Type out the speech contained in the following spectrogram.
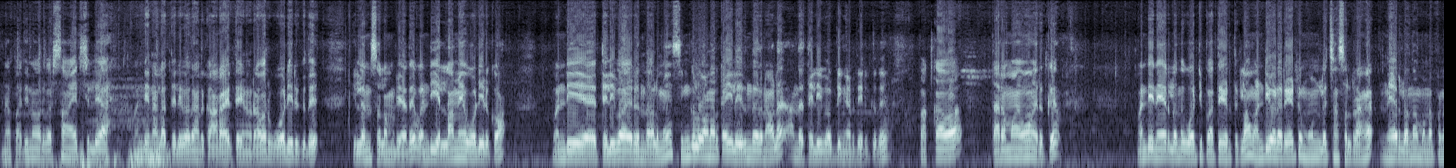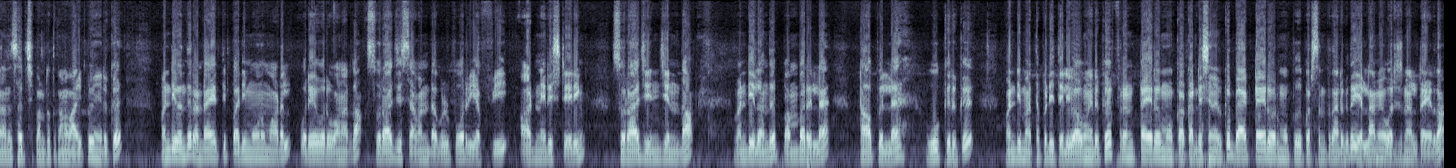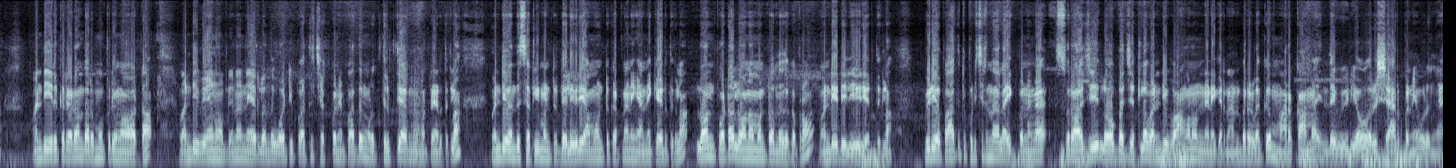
ஏன்னா பதினோரு வருஷம் ஆயிடுச்சு இல்லையா? வண்டி நல்லா தெளிவாக தான் இருக்குது ஆறாயிரத்தி ஐநூறு ஹவர் ஓடி இருக்குது. இல்லைன்னு சொல்ல முடியாது. வண்டி எல்லாமே ஓடி இருக்கும். வண்டி தெளிவாக இருந்தாலுமே சிங்கிள் ஓனர் கையில் இருந்ததுனால அந்த தெளிவு அப்படிங்கிறது இருக்குது. பக்காவாக தரமாகவும் இருக்குது வண்டி நேரில் வந்து ஓட்டி பார்த்தே எடுத்துக்கலாம். வண்டியோட ரேட்டு மூணு லட்சம் சொல்கிறாங்க நேரில் வந்து முன்னப்பின் அனுசரித்து பண்ணுறதுக்கான வாய்ப்பும் இருக்குது வண்டி வந்து ரெண்டாயிரத்தி பதிமூணு மாடல் ஒரே ஒரு ஓனர் தான். Swaraj seven double four FE ordinary steering Swaraj engine தான். வண்டியில் வந்து பம்பர் இல்லை டாப் இல்லை ஊக்கு இருக்குது வண்டி மற்றபடி தெளிவாகவும் இருக்குது ஃப்ரண்ட் டயரு முக்கா கண்டிஷன் இருக்குது பேக் டயர் ஒரு முப்பது பர்சன்ட் தான் இருக்குது. எல்லாமே ஒரிஜினல் டயர் தான். வண்டி இருக்கிற இடம் தருமபுரி மாவட்டம். வண்டி வேணும் அப்படின்னா நேரில் வந்து ஓட்டி பார்த்து செக் பண்ணி பார்த்து உங்களுக்கு திருப்தியாக இருந்தால் மட்டும் எடுத்துக்கலாம். வண்டி வந்து செட்டில்மெண்ட் டெலிவரி அமௌண்ட் கட்டினா நீங்கள் அன்றைக்கே எடுத்துக்கலாம். லோன் போட்டால் லோன் அமௌண்ட் வந்ததுக்கப்புறம் வண்டியை டெலிவரி எடுத்துக்கலாம். வீடியோ பார்த்துட்டு பிடிச்சிருந்தா லைக் பண்ணுங்கள் சுராஜி லோ பட்ஜெட்டில் வண்டி வாங்கணும்னு நினைக்கிற நண்பர்களுக்கு மறக்காமல் இந்த வீடியோ ஒரு ஷேர் பண்ணி விடுங்க.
